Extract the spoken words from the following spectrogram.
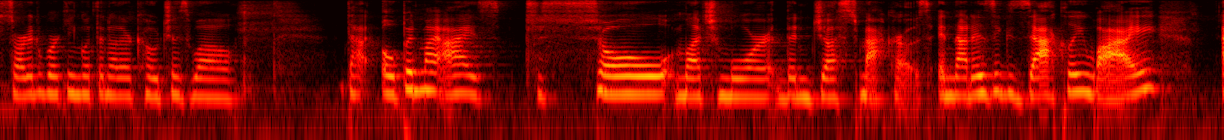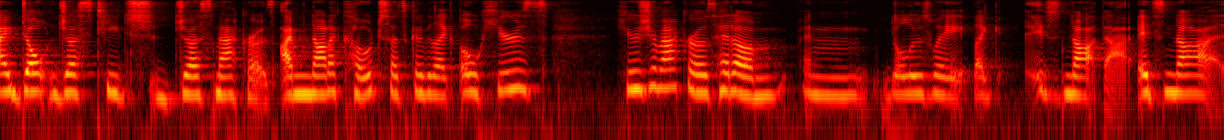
started working with another coach as well that opened my eyes to so much more than just macros. And that is exactly why I don't just teach just macros. I'm not a coach that's going to be like, "Oh, here's here's your macros, hit them and you'll lose weight." Like it's not that. It's not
